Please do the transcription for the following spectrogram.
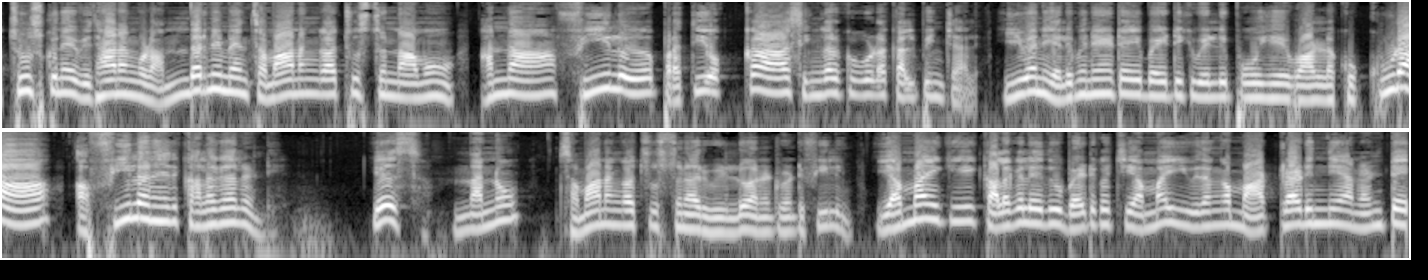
చూసుకునే విధానం కూడా అందరినీ మేము సమానంగా చూస్తున్నాము అన్న ఫీల్ ప్రతి ఒక్క సింగర్కు కూడా కల్పించాలి. ఈవెన్ ఎలిమినేట్ అయ్యి బయటికి వెళ్ళిపోయే వాళ్ళకు కూడా ఆ ఫీల్ అనేది కలగాలండి. ఎస్ నన్ను సమానంగా చూస్తున్నారు వీళ్ళు అనేటువంటి ఫీలింగ్ ఈ అమ్మాయికి కలగలేదు బయటకు వచ్చి ఈ అమ్మాయి ఈ విధంగా మాట్లాడింది అని అంటే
